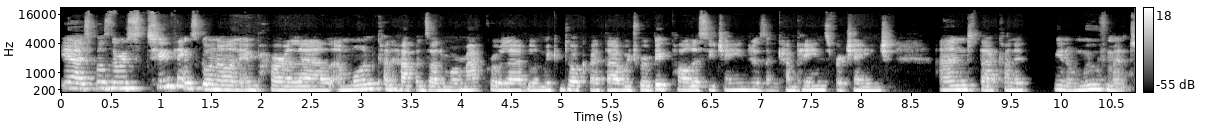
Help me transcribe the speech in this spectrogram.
Yeah, I suppose there was two things going on in parallel, and one kind of happens at a more macro level, and we can talk about that, which were big policy changes and campaigns for change, and that kind of you know movement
